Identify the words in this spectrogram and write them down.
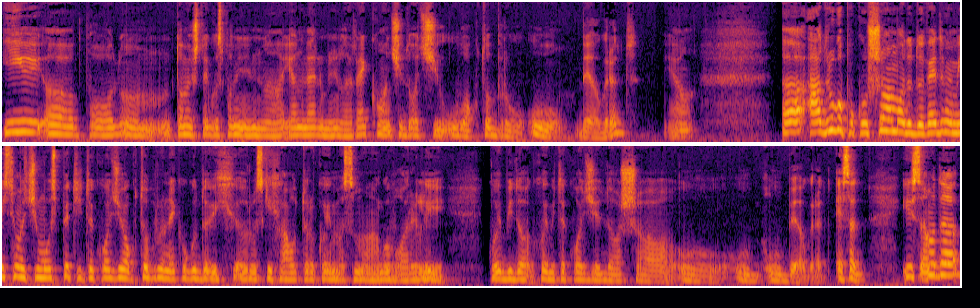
i uh, po um, tome što je gospodin Jan Werner Miller rekao, on će doći u oktobru u Beograd, jel? A drugo, pokušavamo da dovedemo i mislimo da ćemo uspeti takođe u oktobru nekog od ovih ruskih autora kojima smo govorili koji bi, do, koji bi takođe došao u, u, u Beograd. E sad, i samo da,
